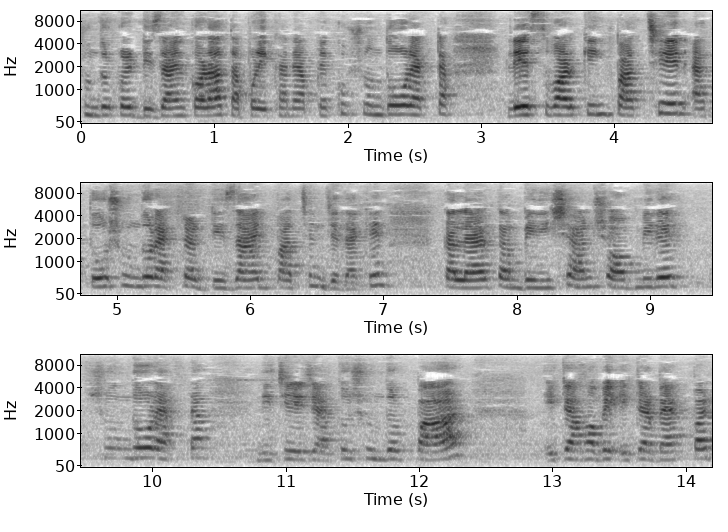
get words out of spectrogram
সুন্দর করে ডিজাইন করা। তারপর এখানে আপনি খুব সুন্দর একটা লেস ওয়ার্কিং পাচ্ছেন, এত সুন্দর একটা ডিজাইন পাচ্ছেন। যে দেখেন কালার কম্বিনেশন সব মিলে সুন্দর একটা নিচে যে এত সুন্দর পার এটা হবে এটার ব্যাক পার্ট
